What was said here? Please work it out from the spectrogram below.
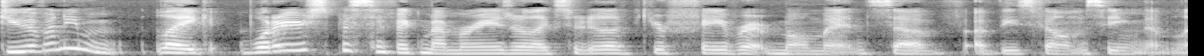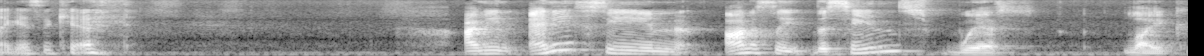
do you have any like what are your specific memories or like sort of like your favorite moments of of these films seeing them like as a kid I mean, any scene, honestly, the scenes with, like,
